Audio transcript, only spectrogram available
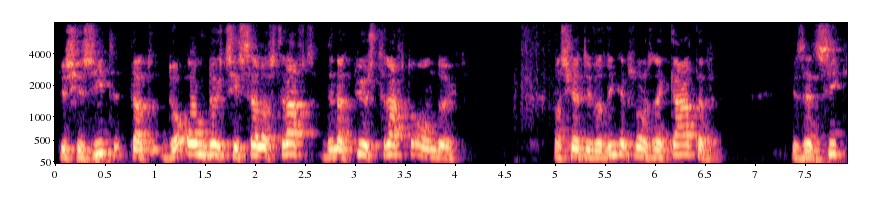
Dus je ziet dat de ondeugd zichzelf straft. De natuur straft de ondeugd. Als je te veel drinkt, heb je zoals een kater. Je bent ziek.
